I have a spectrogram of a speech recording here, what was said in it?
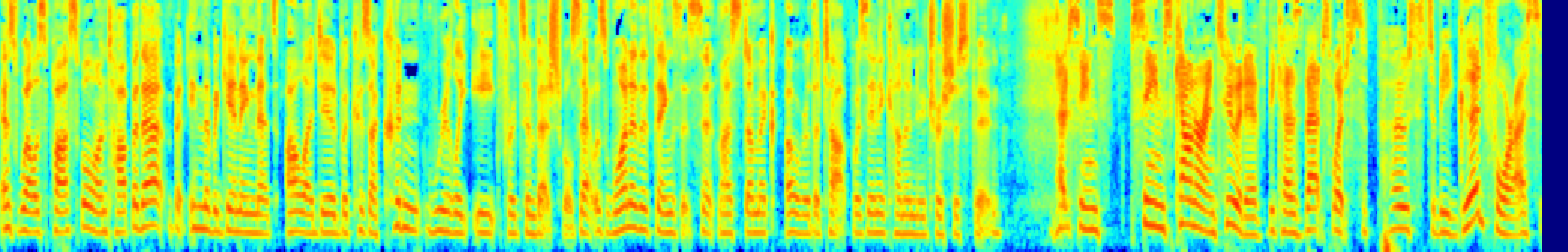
as well as possible on top of that, but in the beginning, that's all I did because I couldn't really eat fruits and vegetables. That was one of the things that sent my stomach over the top was any kind of nutritious food. That seems seems counterintuitive because that's what's supposed to be good for us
